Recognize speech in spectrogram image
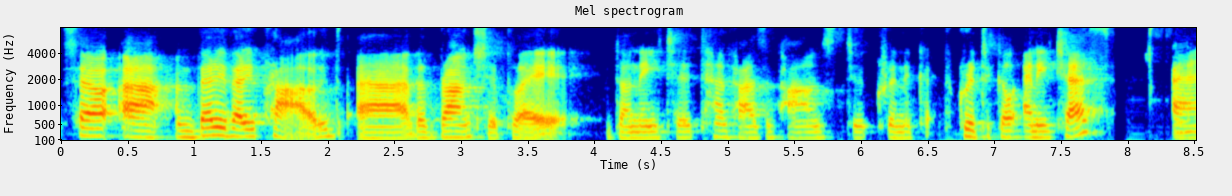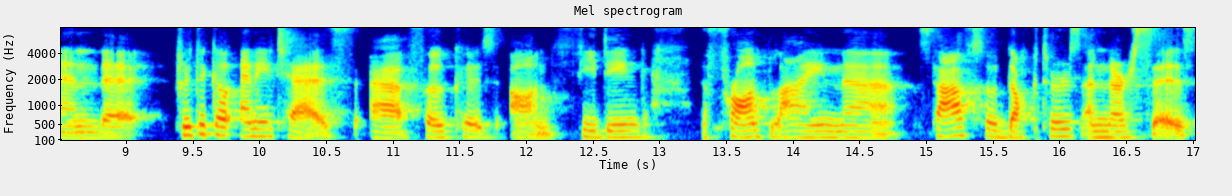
So uh, I'm very very proud uh, that Brown Shipley donated ten thousand pounds to critical NHS, and uh, critical NHS uh, focus on feeding the frontline uh, staff, so doctors and nurses.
